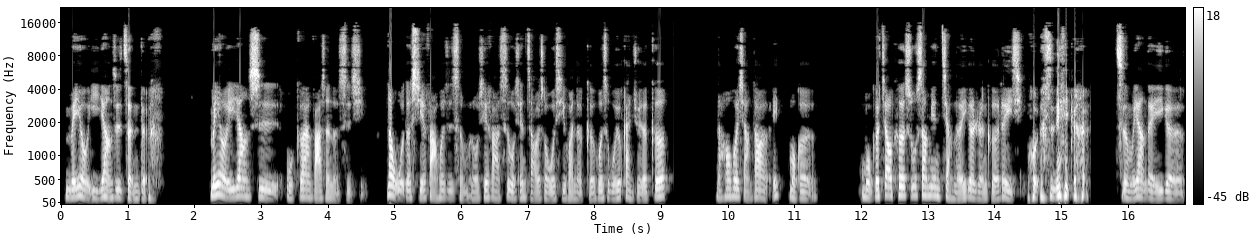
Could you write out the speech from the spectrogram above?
没有一样是真的，没有一样是我个案发生的事情。那我的写法会是什么呢？我写法是我先找一首我喜欢的歌，或是我有感觉的歌，然后会想到，诶，某个某个教科书上面讲的一个人格类型，或者是一个怎么样的一个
